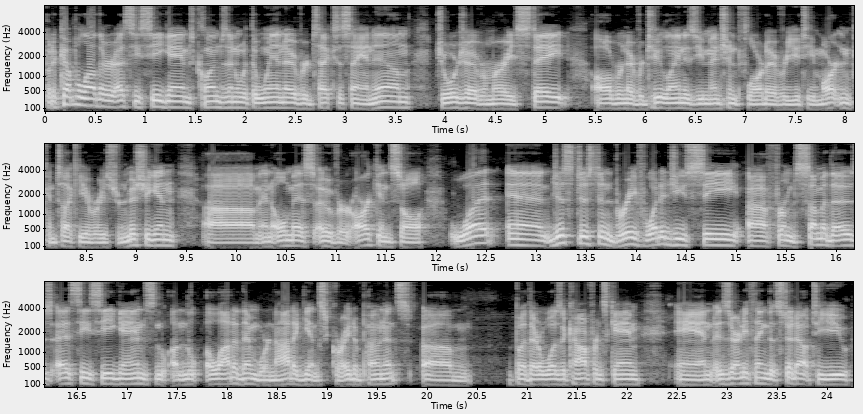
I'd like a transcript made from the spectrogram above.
But a couple other SEC games: Clemson with the win over Texas A&M, Georgia over Murray State, Auburn over Tulane, as you mentioned, Florida over UT Martin, Kentucky over Eastern Michigan, um, and Ole Miss over Arkansas. What and just just in brief, what did you see uh, from some of those SEC games? A lot of them were not against great opponents opponents, um, but there was a conference game. And is there anything that stood out to you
